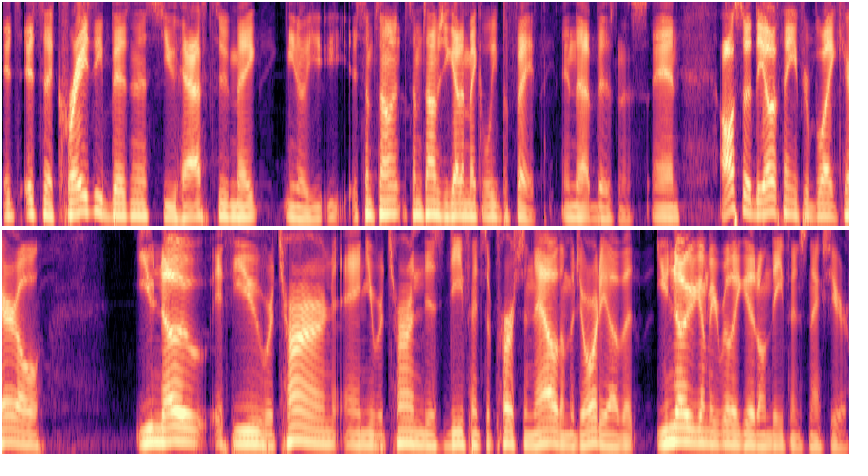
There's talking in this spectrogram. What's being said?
it's it's a crazy business. You have to make you know you, you sometimes sometimes you got to make a leap of faith in that business. And also the other thing, if you're Blake Harrell, you know if you return and you return this defensive personnel, the majority of it, you know you're going to be really good on defense next year.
